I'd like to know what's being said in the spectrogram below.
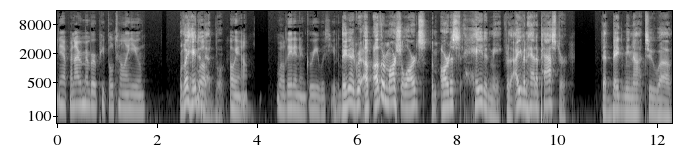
Yep. And I remember people telling you, Well, they hated Well- that book. "Oh yeah, well they didn't agree with you." They didn't agree. Other martial arts um, artists hated me for that. I even had a pastor that begged me not to uh,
